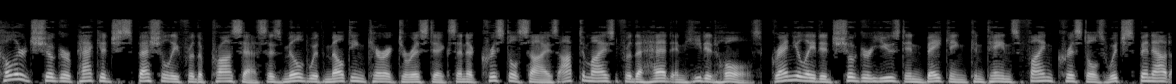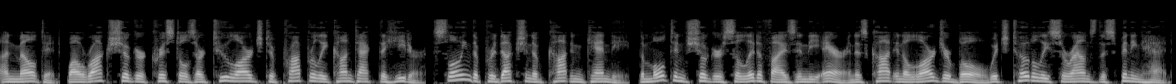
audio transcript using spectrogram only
Colored sugar packaged specially for the process is milled with melting characteristics and a crystal size optimized for the head and heated holes. Granulated sugar used in baking contains fine crystals which spin out unmelted, while rock sugar crystals are too large to properly contact the heater, slowing the production of cotton candy. The molten sugar solidifies in the air and is caught in a larger bowl which totally surrounds the spinning head.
